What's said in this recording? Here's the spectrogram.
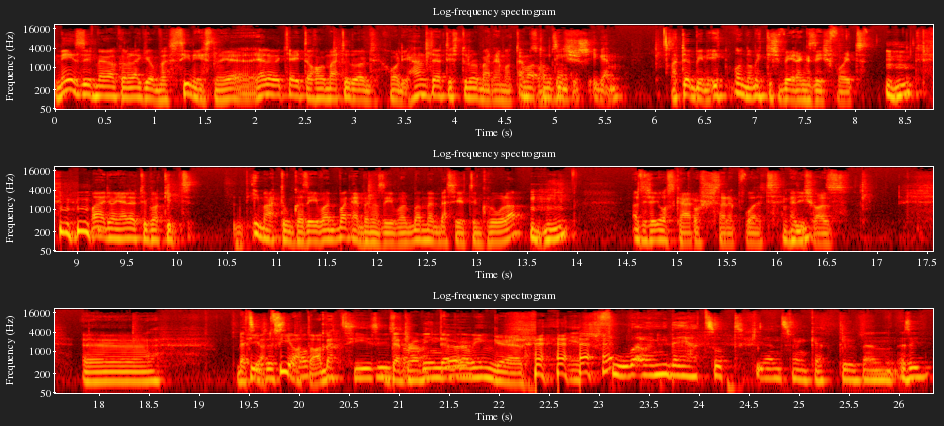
Nézzük meg akkor a legjobb színésznő jelöltjeit, ahol már tudod Holly Huntert is tudod, már Emma Thompson is. is. igen. A többi, itt mondom, itt is vérengzés folyt. Uh-huh. Van egy olyan jelöltünk, akit imádtunk az évadban, ebben az évadban, mert beszéltünk róla. Uh-huh. Az is egy oszkáros szerep volt, uh-huh. ez is az. Becéző fiatal, becéző Debra Winger. Debra Winger. és fú, valami mibe játszott 92-ben. Ez egy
